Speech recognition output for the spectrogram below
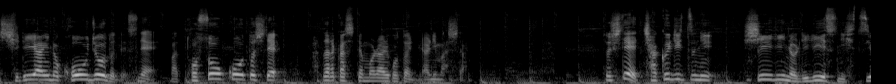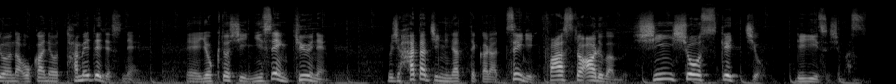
知り合いの工場でですね、まあ、塗装工として働かせてもらえることになりました。そして着実に CD のリリースに必要なお金を貯めてですね、えー翌年2009年無事20歳になってからついにファーストアルバム「新章スケッチ」をリリースします。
